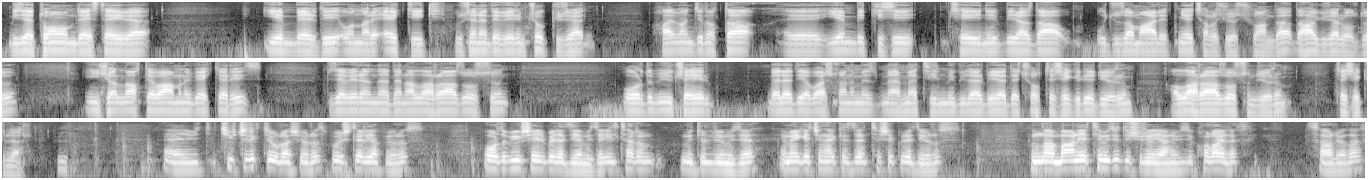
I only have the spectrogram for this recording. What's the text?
bize tohum desteği ve yem verdi. Onları ektik. Bu sene de verim çok güzel. Hayvancılıkta e, yem bitkisi şeyini biraz daha ucuza mal etmeye çalışıyoruz şu anda. Daha güzel oldu. İnşallah devamını bekleriz. Bize verenlerden Allah razı olsun. Ordu Büyükşehir Belediye Başkanımız Mehmet Hilmi Güler Bey'e de çok teşekkür ediyorum. Allah razı olsun diyorum. Teşekkürler. Ee, çiftçilikle uğraşıyoruz. Bu işleri yapıyoruz. Ordu Büyükşehir Belediye'mize, İl Tarım Müdürlüğümüze, emeği geçen herkesten teşekkür ediyoruz. Bunlar maliyetimizi düşürüyor yani bizi kolaylık sağlıyorlar.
